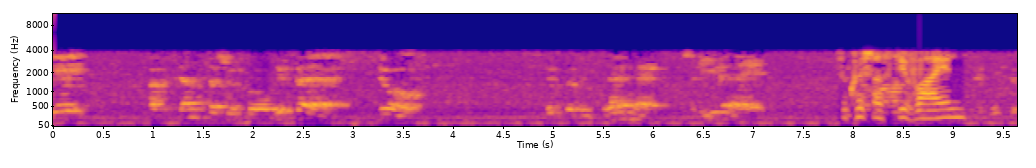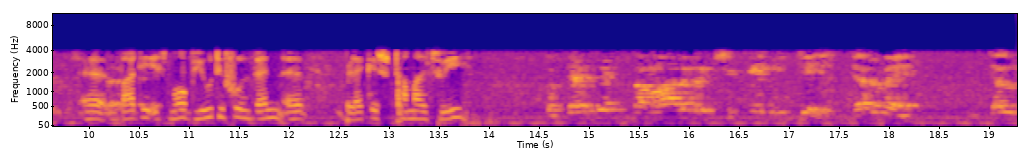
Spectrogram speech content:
के अत्यंत सुशोभित जो दिव्य विग्रह है शरीर है So Krishna's divine uh, body is more beautiful than a blackish tamal tree. तो जैसे कमाल वृक्ष के नीचे जल में जल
